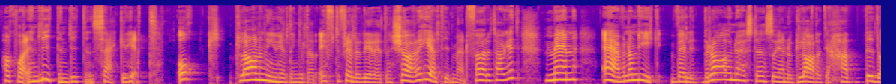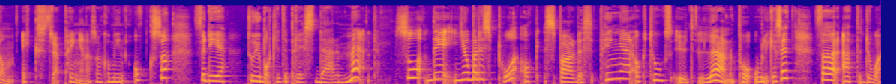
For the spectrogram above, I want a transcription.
ha kvar en liten, liten säkerhet. Och Planen är ju helt enkelt att efter föräldraledigheten köra heltid med företaget. Men även om det gick väldigt bra under hösten så är jag ändå glad att jag hade de extra pengarna som kom in också. För det tog ju bort lite press där med. Så det jobbades på och sparades pengar och togs ut lön på olika sätt för att då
